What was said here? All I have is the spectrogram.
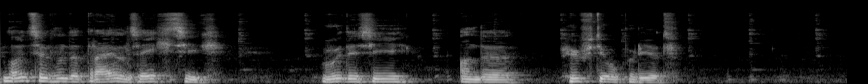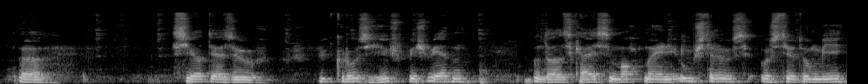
1963 wurde sie an der Hüfte operiert. Äh, sie hatte also große Hüftbeschwerden und da hat es geheißen, macht man eine Umstellungsosteotomie,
